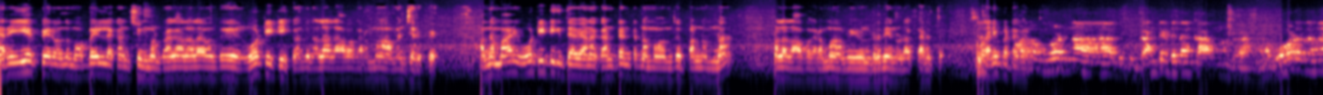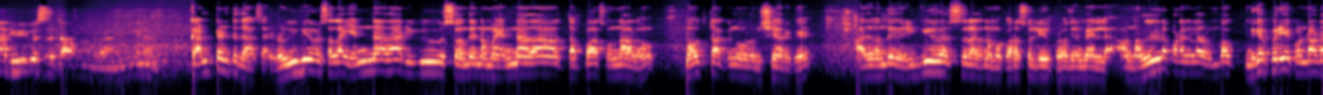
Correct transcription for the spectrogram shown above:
நிறைய பேர் வந்து மொபைலில் கன்சியூம் பண்ணுறாங்க அதனால் வந்து ஓடிடிக்கு வந்து நல்லா லாபகரமாக அமைஞ்சிருக்கு. அந்த மாதிரி ஓடிடிக்கு தேவையான கண்டென்ட் நம்ம வந்து பண்ணோம்னா நல்லா லாபகரமாக அமையுன்றது என்னோட கருத்து. தனிப்பட்ட கருத்து. கண்டென்ட் தான் சார். ரிவ்யூவர்ஸ் எல்லாம் என்ன தான் ரிவ்யூவர்ஸ் வந்து நம்ம என்ன தான் தப்பாக சொன்னாலும் மவுத் டாக்குன்னு ஒரு விஷயம் இருக்குது அது வந்து ரிவ்யூவர்ஸில் நம்ம குறை சொல்லி பிரயோஜனமே இல்லை. அவன் நல்ல படங்களை ரொம்ப மிகப்பெரிய கொண்டாட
